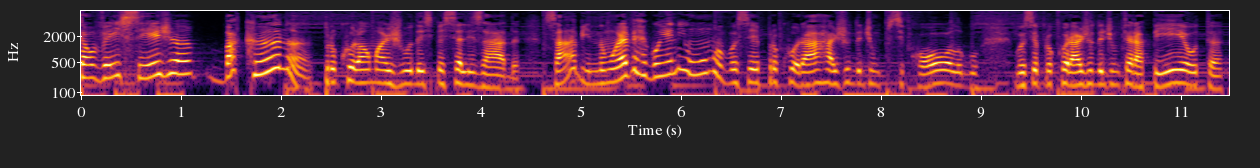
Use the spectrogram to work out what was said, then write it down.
talvez seja bacana procurar uma ajuda especializada, sabe? Não é vergonha nenhuma você procurar a ajuda de um psicólogo, você procurar a ajuda de um terapeuta,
